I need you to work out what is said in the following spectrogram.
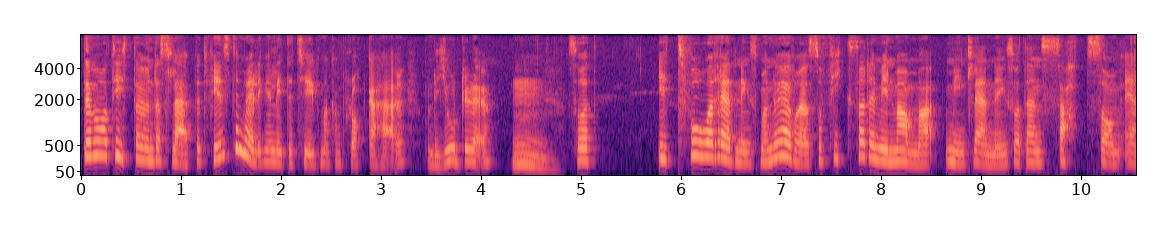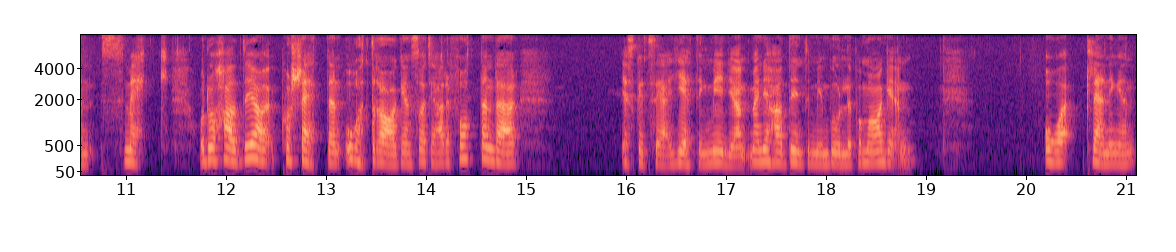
det var att titta under släpet. Finns det möjligen lite tyg man kan plocka här? Och det gjorde det. Så att i två räddningsmanövrer så fixade min mamma min klänning så att den satt som en smäck. Och då hade jag korsetten åtdragen så att jag hade fått den där, jag ska inte säga getingmidjan, men jag hade inte min bulle på magen. Och klänningen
